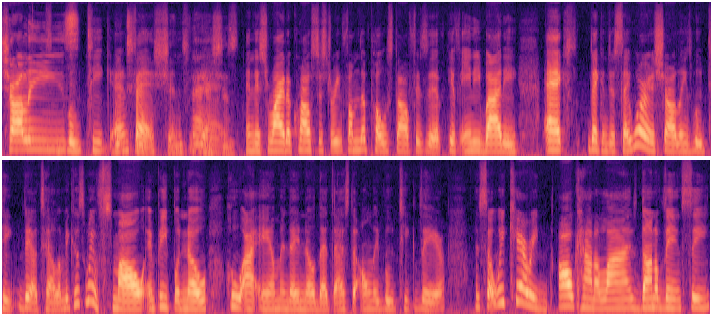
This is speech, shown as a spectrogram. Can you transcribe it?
Charlene's. Boutique and Boutique fashions. and fashion. Yes. And it's right across the street from the post office. If if anybody asks, they can just say, Where is Charlene's boutique? They'll tell them because we're small and people know who I am and they know that that's the only boutique there. And so we carry all kind of lines, Donna Vinci,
